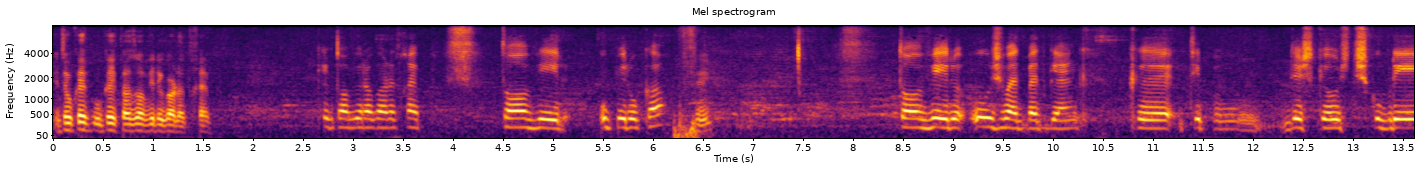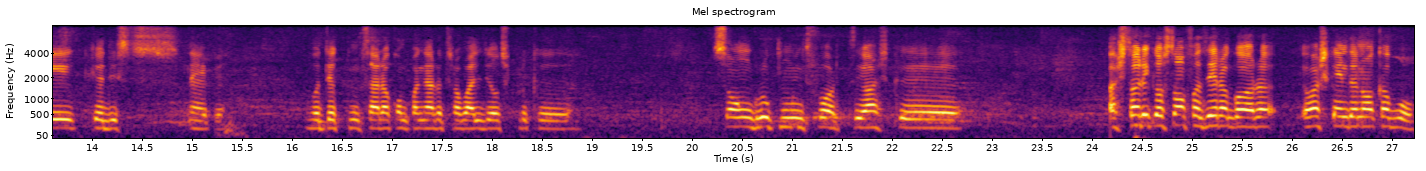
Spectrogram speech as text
Então o que, é, que- o que é que estás a ouvir agora de rap? O que é que estou a ouvir agora de rap? Estou a ouvir o Peruca, Sim? estou a ouvir os Wet Bad Gang, que tipo, desde que eu os descobri, que eu disse, né, pá, vou ter que começar a acompanhar o trabalho deles porque são um grupo muito forte. Eu acho que a história que eles estão a fazer agora, eu acho que ainda não acabou.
